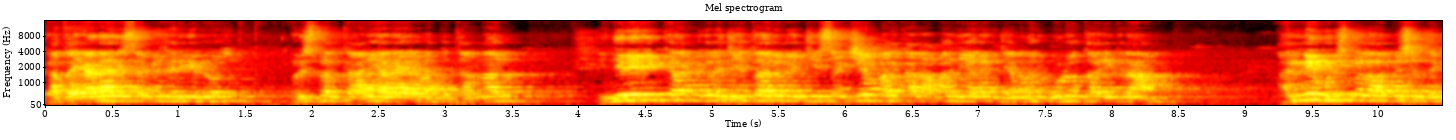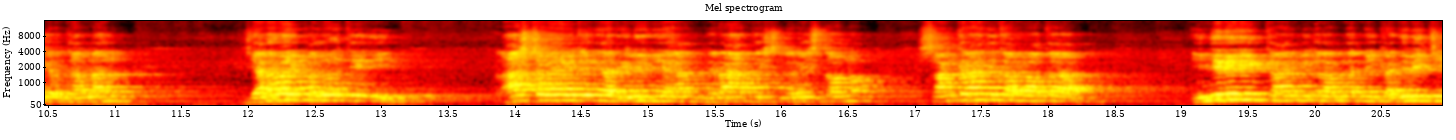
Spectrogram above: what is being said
గత ఏడాది సమ్మె జరిగిన రోజు మున్సిపల్ కార్యాలయాల వద్ద ధర్నాలు ఇంజనీరింగ్ కార్మికుల జీతాలు పెంచి సంక్షేమ పథకాలు అమలు చేయాలని జనవరి మూడో తారీఖున అన్ని మున్సిపల్ ఆఫీసుల దగ్గర ధర్నాలు. జనవరి పదవ తేదీ రాష్ట్ర వ్యాప్తంగా రిలే నిరాహార దీక్ష నిర్వహిస్తా ఉన్నాం. సంక్రాంతి తర్వాత ఇంజనీరింగ్ కార్మికులందరినీ కదిలించి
